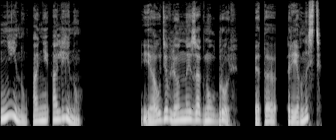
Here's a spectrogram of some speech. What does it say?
Нину, а не Алину?» Я удивленно изогнул бровь. «Это ревность?»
